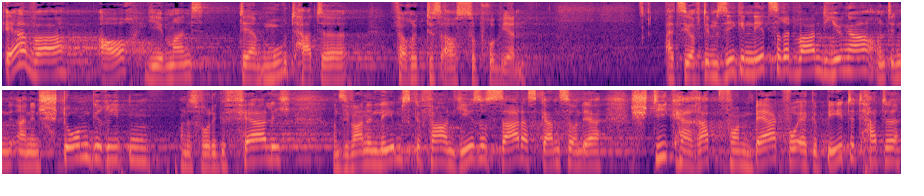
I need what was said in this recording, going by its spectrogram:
Er war auch jemand, der Mut hatte, Verrücktes auszuprobieren. Als sie auf dem See Genezareth waren, die Jünger, und in einen Sturm gerieten, und es wurde gefährlich und sie waren in Lebensgefahr und Jesus sah das Ganze und er stieg herab vom Berg, wo er gebetet hatte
